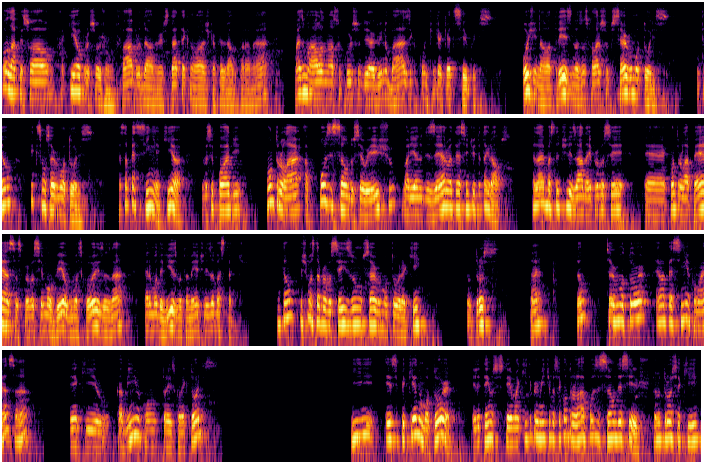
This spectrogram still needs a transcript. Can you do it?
Olá pessoal, aqui é o professor João Fabro da Universidade Tecnológica Federal do Paraná, mais uma aula do nosso curso de Arduino Básico com Tinkercad Circuits. Hoje, na aula 13, nós vamos falar sobre servomotores. Então, o que, são servomotores? Essa pecinha aqui, ó, que você pode controlar a posição do seu eixo, variando de 0 até 180 graus. Ela é bastante utilizada para você é, controlar peças, para você mover algumas coisas, né? Aeromodelismo também utiliza bastante. Então, deixa eu mostrar para vocês um servomotor aqui, que eu trouxe. Né? Então, servomotor é uma pecinha como essa, né? Tem aqui o cabinho com três conectores. E esse pequeno motor, ele tem um sistema aqui que permite você controlar a posição desse eixo. Então eu trouxe aqui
